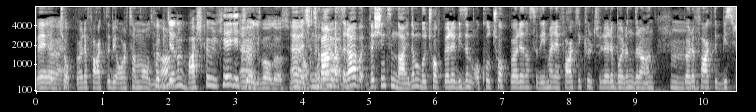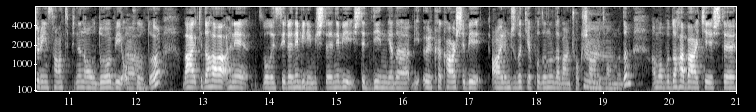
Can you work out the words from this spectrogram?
ve Evet. çok böyle farklı bir ortamı oluyor. Tabii canım başka ülkeye geçiyor Evet. gibi oluyorsun. Evet şimdi ben yani. mesela Washington'daydım. Bu çok böyle bizim okul çok böyle nasıl diyeyim hani farklı kültürleri barındıran Hmm. böyle farklı bir sürü insan tipinin olduğu bir okuldu. Belki daha hani dolayısıyla ne bileyim işte ne bir işte din ya da bir ırka karşı bir ayrımcılık yapıldığını da ben çok şahit Hmm. olmadım. Ama bu daha belki işte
